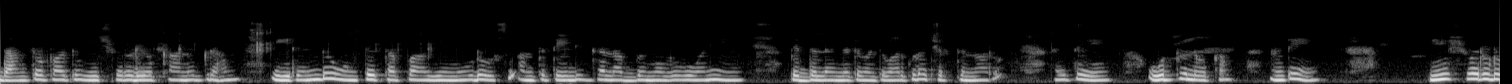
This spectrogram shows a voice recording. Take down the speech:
దాంతోపాటు ఈశ్వరుడి యొక్క అనుగ్రహం ఈ రెండు ఉంటే తప్ప ఈ మూడు అంత తేలిగ్గా లభ్యమవ్వవు అని పెద్దలైనటువంటి వారు కూడా చెప్తున్నారు. అయితే ఊర్ధ్వలోకం అంటే ఈశ్వరుడు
